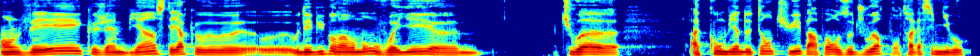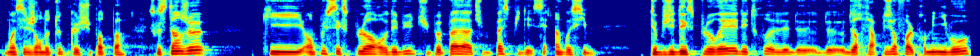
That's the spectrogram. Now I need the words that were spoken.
enlevé, que j'aime bien. C'est-à-dire qu'au au début, pendant un moment, on voyait, euh, tu vois, euh, à combien de temps tu es par rapport aux autres joueurs pour traverser le niveau. Moi, c'est le genre de truc que je supporte pas. Parce que c'est un jeu qui, en plus, s'explore au début, tu peux pas, tu peux pas speeder, c'est impossible. T'es obligé d'explorer, des trucs, de, de, de, refaire plusieurs fois le premier niveau.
